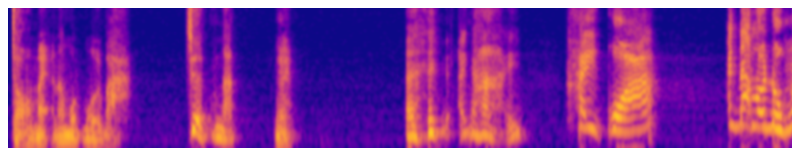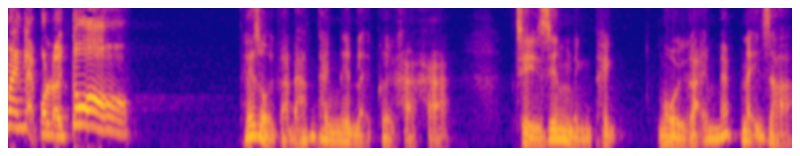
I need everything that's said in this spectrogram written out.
cho mẹ nó một mồi bà. Chết ngắt. Nghe. Ê, anh Hải hay quá anh đang nói đúng anh lại còn nói to. Thế rồi cả đám thanh niên lại cười khà khà. Chỉ riêng mình Thịnh Ngồi gãi mép nãy giờ.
